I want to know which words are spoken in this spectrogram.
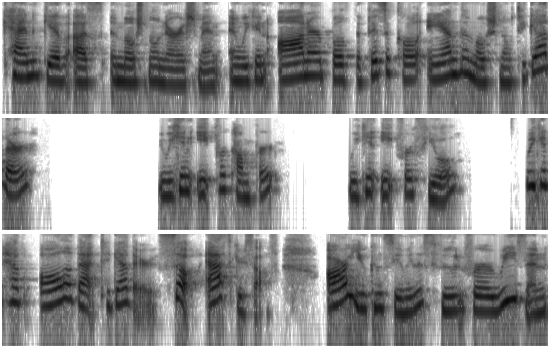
can give us emotional nourishment, and we can honor both the physical and the emotional together. We can eat for comfort, we can eat for fuel, we can have all of that together. So ask yourself are you consuming this food for a reason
